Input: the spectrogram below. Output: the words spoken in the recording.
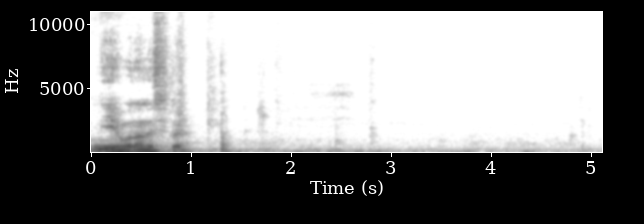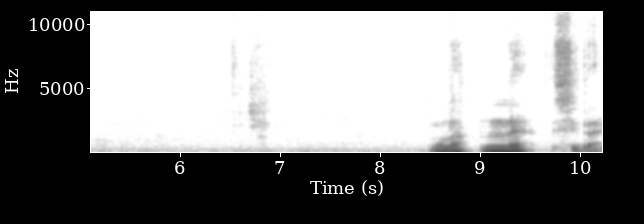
Ні, вона не сідає. Вона не сідає.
